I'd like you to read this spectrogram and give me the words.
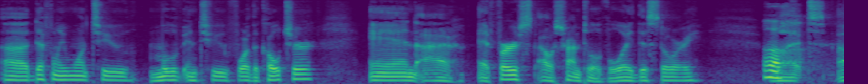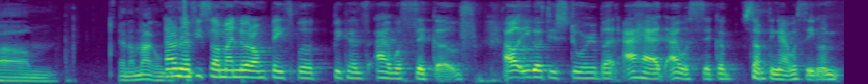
uh, definitely want to move into for the culture. And I, at first, I was trying to avoid this story, Ugh. but um, and I'm not gonna. I don't know too- if you saw my note on Facebook because I was sick of. I'll let you go through story, but I had I was sick of something I was seeing on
